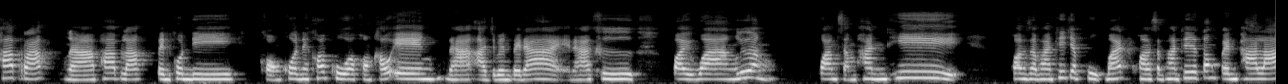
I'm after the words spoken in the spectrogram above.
ภาพลักษณ์นะภาพลักษณ์เป็นคนดีของคนในครอบครัวของเขาเองนะคะอาจจะเป็นไปได้นะคะคือปล่อยวางเรื่องความสัมพันธ์ที่ ความสัมพันธ์ที่จะผูกมัด ความสัมพันธ์ที่จะต้องเป็นภาระ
